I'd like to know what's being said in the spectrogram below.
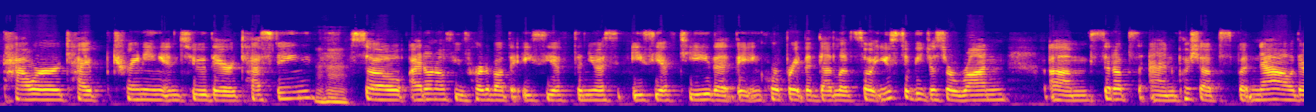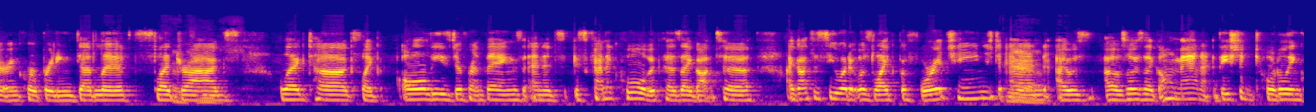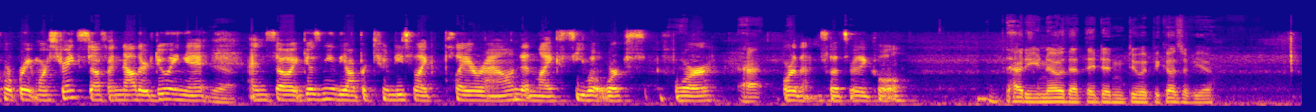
power type training into their testing. Mm-hmm. So I don't know if you've heard about the ACF, the new ACFT that they incorporate the deadlift. So it used to be just a run, um, sit ups and push ups, but now they're incorporating deadlifts, sled oh, drags. Geez leg tucks, like all these different things. And it's it's kind of cool because I got to I got to see what it was like before it changed. Yeah. And I was I was always like, oh man, they should totally incorporate more strength stuff. And now they're doing it. Yeah. And so it gives me the opportunity to like play around and like see what works for uh, for them. So it's really cool. How do you know that they didn't do it because of you?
